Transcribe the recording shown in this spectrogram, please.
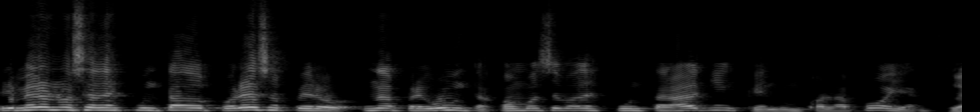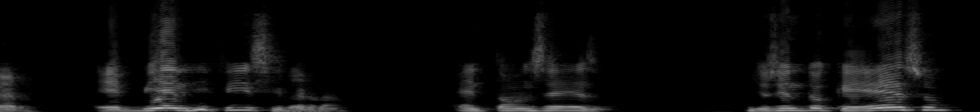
primero no se ha despuntado por eso, pero una pregunta, ¿cómo se va a despuntar alguien que nunca la apoya? Claro. Es bien difícil, Claro. ¿verdad? Entonces, yo siento que eso,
